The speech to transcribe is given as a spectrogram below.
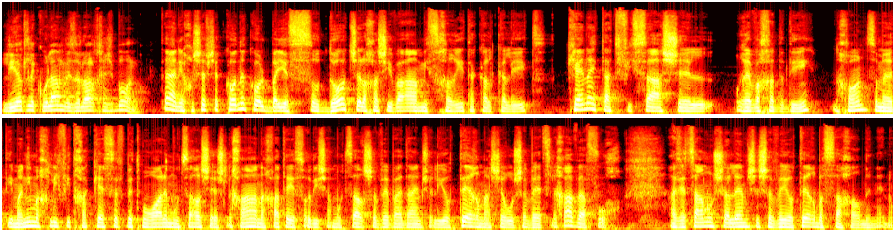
להיות לכולם וזה לא על חשבון. תראה, אני חושב שקודם כל ביסודות של החשיבה המסחרית הכלכלית כן הייתה תפיסה של רווח הדדי, נכון? זאת אומרת, אם אני מחליף איתך כסף בתמורה למוצר שיש לך, הנחת היסוד היא שהמוצר שווה בידיים שלי יותר מאשר הוא שווה אצלך, והפוך. אז יצרנו שלם ששווה יותר בסחר בינינו.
